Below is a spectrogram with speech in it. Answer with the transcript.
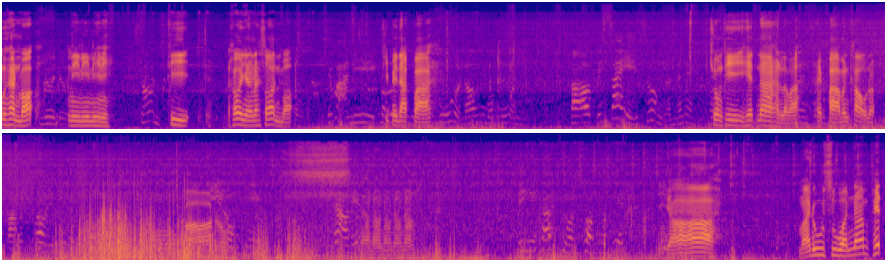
มึงหั่นบ่โดยโดยนี่นี่นี่นี่ซ่อนที่เขาเรียกหยังนะซ่อนบ่ใช่ป่ะอันนี้เขาที่ไปดักปลาหูน้องบ่หูอันนี้เขาเอาไปใส่ช่วงนั้นนั่นแหละช่วงที่เฮ็ดหน้าหั่นล่ะวะ ให้ปลามันเข้าเนาะปลามันเข้าในนี่เลยอ๋อลลงงเองหนาวนี่หนาวหนาวหนาวหนาวหนาวนี่ค่ะสวนของประเทศอย่ามาดูสวนน้ำเพชร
